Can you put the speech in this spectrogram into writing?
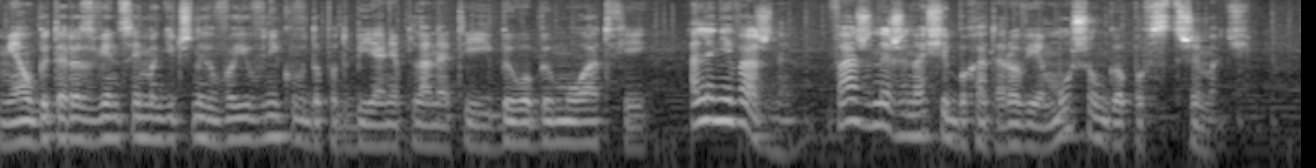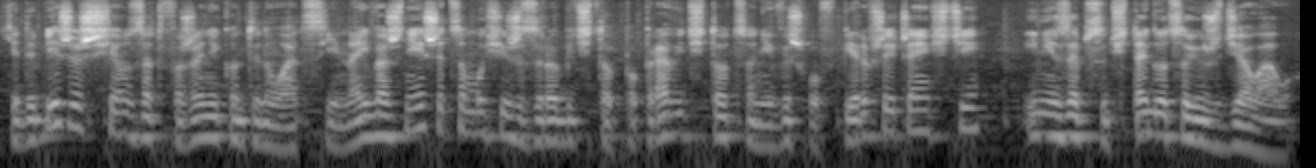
Miałby teraz więcej magicznych wojowników do podbijania planety i byłoby mu łatwiej. Ale nieważne. Ważne, że nasi bohaterowie muszą go powstrzymać. Kiedy bierzesz się za tworzenie kontynuacji, najważniejsze co musisz zrobić to poprawić to, co nie wyszło w pierwszej części i nie zepsuć tego, co już działało.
